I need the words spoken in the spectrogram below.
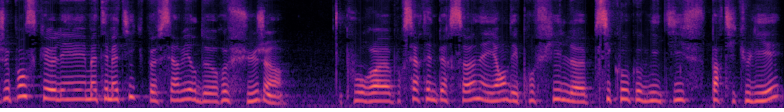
je pense que les mathématiques peuvent servir de refuge pour, euh, pour certaines personnes ayant des profils psychocognitifs particuliers,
